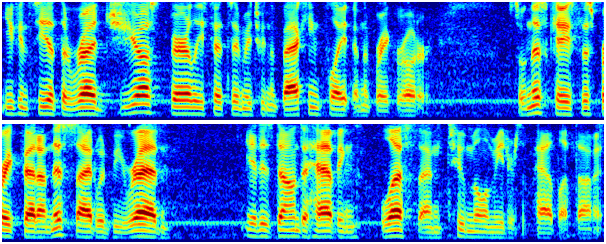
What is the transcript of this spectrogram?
you can see that the red just barely fits in between the backing plate and the brake rotor. So in this case, this brake pad on this side would be red. It is down to having less than two millimeters of pad left on it.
